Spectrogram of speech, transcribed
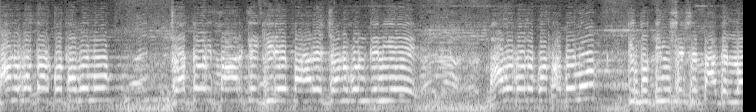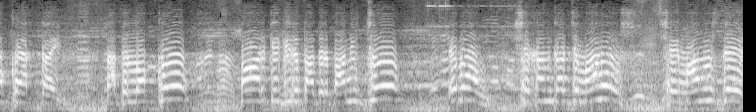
মানবতার কথা বলুক, যতই পাহাড়কে ঘিরে পাহাড়ের জনগণকে নিয়ে ভালো ভালো কিন্তু দিন শেষে তাদের লক্ষ্য একটাই। তাদের লক্ষ্য পাহাড়কে ঘিরে তাদের বাণিজ্য এবং সেখানকার যে মানুষ, সেই মানুষদের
